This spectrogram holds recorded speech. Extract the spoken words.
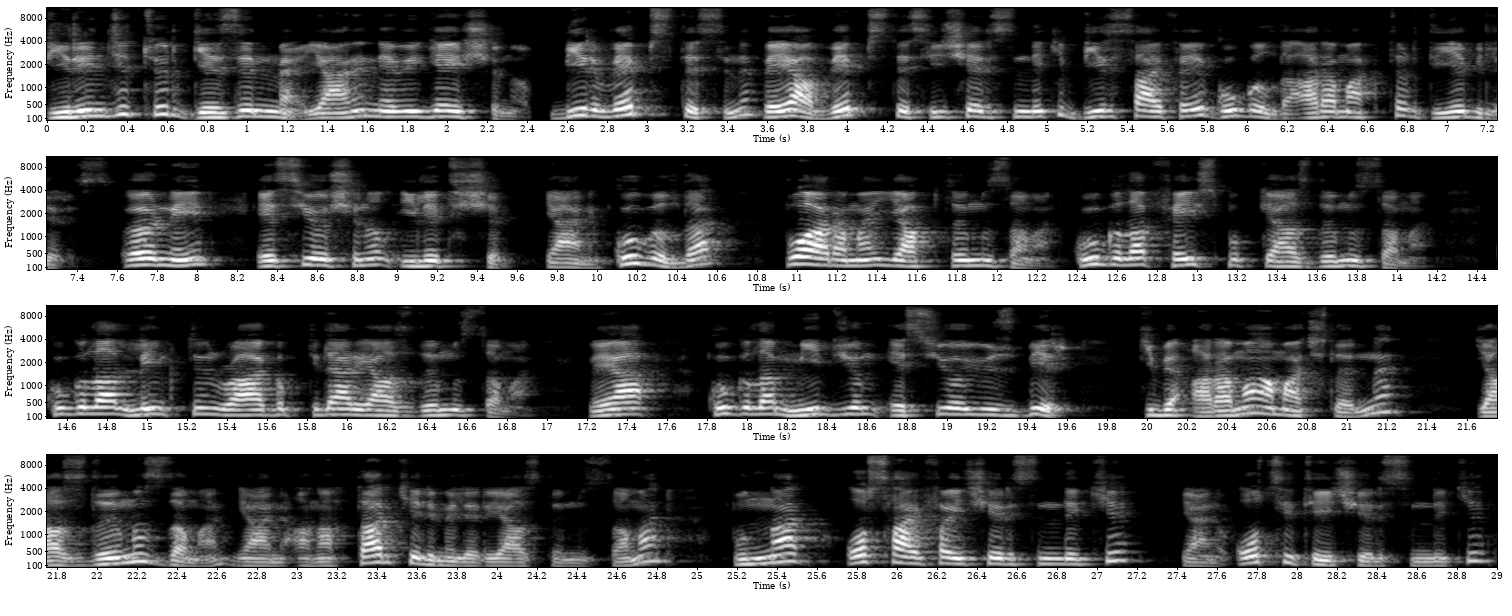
Birinci tür gezinme yani navigational. Bir web sitesini veya web sitesi içerisindeki bir sayfayı Google'da aramaktır diyebiliriz. Örneğin SEO'tional iletişim. Yani Google'da bu aramayı yaptığımız zaman, Google'a Facebook yazdığımız zaman, Google'a LinkedIn Ragıp Diler yazdığımız zaman veya Google'a Medium SEO 101 gibi arama amaçlarını yazdığımız zaman yani anahtar kelimeleri yazdığımız zaman bunlar o sayfa içerisindeki yani o site içerisindeki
